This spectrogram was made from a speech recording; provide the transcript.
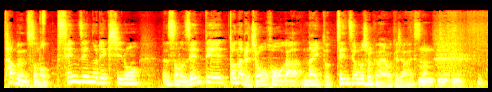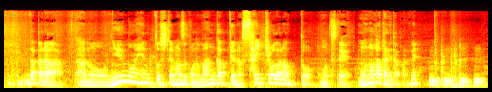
多分その戦前の歴史のその前提となる情報がないと全然面白くないわけじゃないですか、うんうんうん。だからあの入門編としてまずこの漫画っていうのは最強だなと思ってて物語だからね。うんうんうんうん。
